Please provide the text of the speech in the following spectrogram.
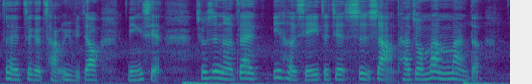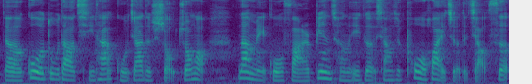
在这个场域比较明显，就是呢，在伊核协议这件事上，它就慢慢的呃过渡到其他国家的手中哦，那美国反而变成了一个像是破坏者的角色。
